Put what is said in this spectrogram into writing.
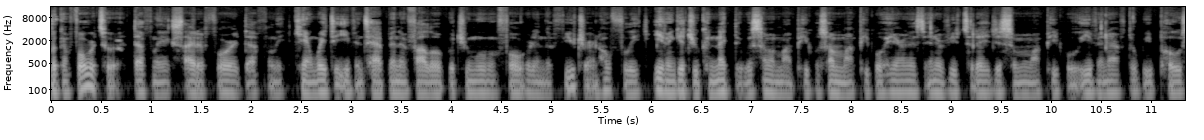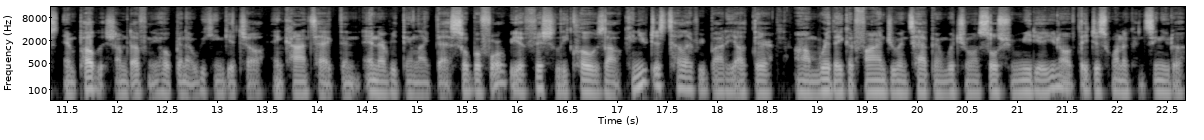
looking forward to it. Definitely excited for it. Definitely can't wait to even tap in and follow up with you moving forward in the future and hopefully even get you connected with some of my people, some of my people here in this interview today, just some of my people, even after we post and publish. I'm definitely hoping that we can get y'all in contact and, and everything like that. So before we officially close out, can you just tell everybody out there um, where they could find you and tap in with you on social media? You know, if they just want to continue to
